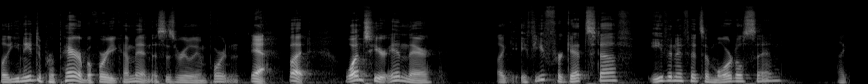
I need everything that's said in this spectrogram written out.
well, you need to prepare before you come in. This is really important. Yeah. But once you're in there, like if you forget stuff, even if it's a mortal sin, like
